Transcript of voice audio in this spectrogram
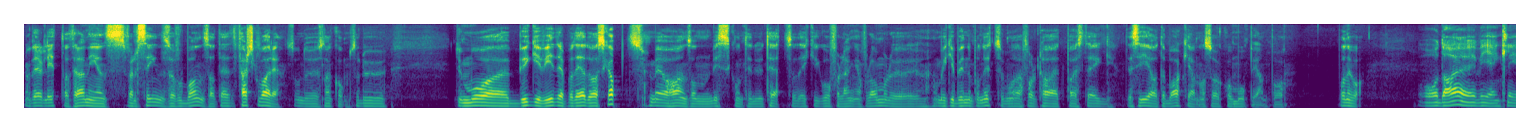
Og Det er litt av treningens velsignelse og forbannelse at det er ferskvare, som du snakker om. Så du, du, må bygge videre på det du har skapt, med å ha en sånn viss kontinuitet, så det ikke går for lenge. For da må du, om ikke begynne på nytt, så må du i hvert fall ta et par steg til sida og tilbake igjen, og så komme opp igjen på, på nivå. Og da er vi egentlig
